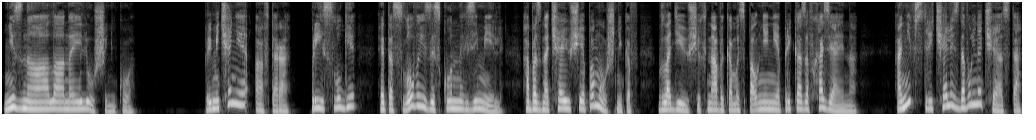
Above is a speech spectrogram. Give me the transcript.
Не знала она Илюшеньку. Примечание автора. «Прислуги» — это слово из исконных земель, обозначающее помощников, владеющих навыком исполнения приказов хозяина. Они встречались довольно часто.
